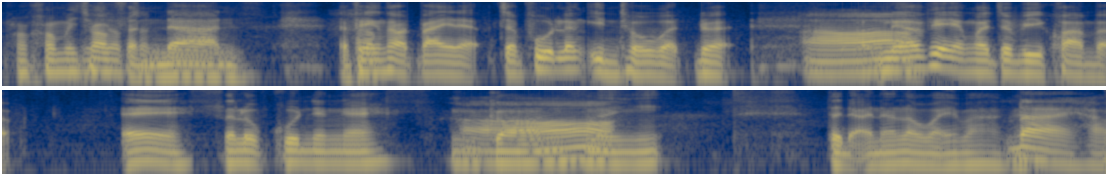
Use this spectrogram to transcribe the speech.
เพราะเขาไม่ชอบสันดานแต่เพลงถอดไปเนี่ยจะพูดเรื่อง introvert ด้วยอ๋อเนื้อเพลงมันจะมีความแบบ เอ๊ะสรุปคุณยังไงคุณกรณ์อ๋อออะไรอย่างนี้ แต่เดี๋ยวอันนั้นเราไว้บ้างนะได้ครับ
